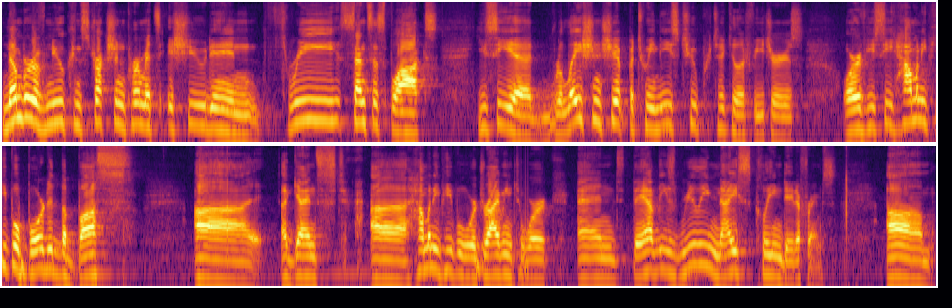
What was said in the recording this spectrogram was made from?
number of new construction permits issued in three census blocks, you see a relationship between these two particular features, or if you see how many people boarded the bus uh, against uh, how many people were driving to work, and they have these really nice, clean data frames. Um,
